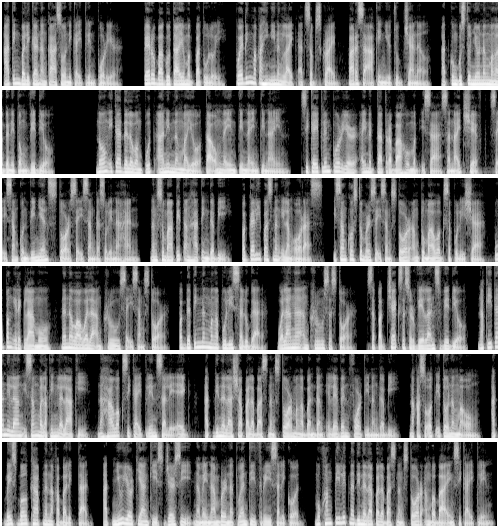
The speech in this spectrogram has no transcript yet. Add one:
ating balikan ang kaso ni Caitlin Poirier. Pero bago tayo magpatuloy, pwedeng makahingi ng like at subscribe para sa aking YouTube channel. At kung gusto nyo ng mga ganitong video, Noong ika-26 ng Mayo taong 1999, si Caitlin Poirier ay nagtatrabaho mag-isa sa night shift sa isang convenience store sa isang gasolinahan. Nang sumapit ang hating gabi, pagkalipas ng ilang oras, isang customer sa isang store ang tumawag sa pulisya upang ireklamo na nawawala ang crew sa isang store. Pagdating ng mga pulis sa lugar, wala nga ang crew sa store. Sa pag-check sa surveillance video, nakita nila ang isang malaking lalaki na hawak si Caitlin sa leeg at dinala siya palabas ng store mga bandang 11.40 ng gabi. Nakasuot ito ng maong at baseball cap na nakabaliktad at New York Yankees jersey na may number na 23 sa likod. Mukhang pilit na dinala palabas ng store ang babaeng si Caitlin.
